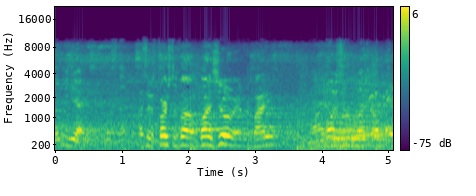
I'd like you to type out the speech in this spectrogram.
let me hear. I said, first of all, bonjour everybody. Bonjour, bonjour.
